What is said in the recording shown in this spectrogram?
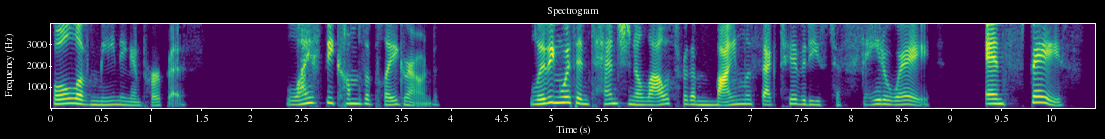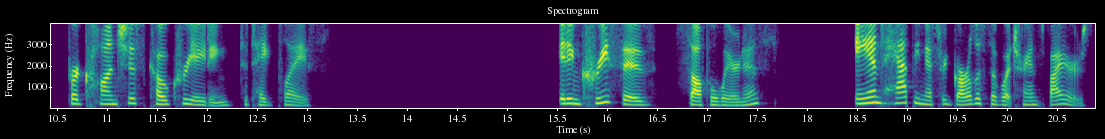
full of meaning and purpose. Life becomes a playground. Living with intention allows for the mindless activities to fade away and space for conscious co creating to take place. It increases self awareness, and happiness, regardless of what transpires.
